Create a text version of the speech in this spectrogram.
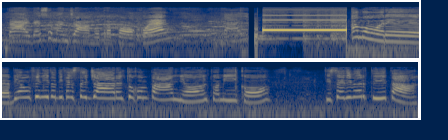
Dai, adesso mangiamo tra poco, eh? Amore, abbiamo finito di festeggiare il tuo compagno, il tuo amico? Ti sei divertita?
